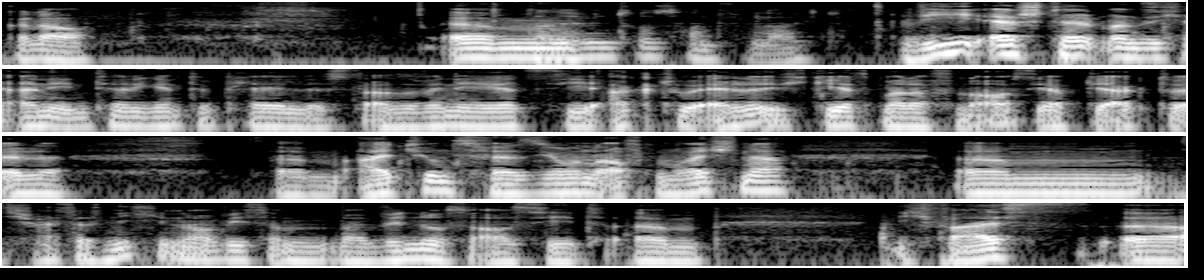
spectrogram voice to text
genau. Dann Ähm, interessant vielleicht. Wie erstellt man sich eine intelligente Playlist? Also wenn ihr jetzt die aktuelle, ich gehe jetzt mal davon aus, ihr habt die aktuelle ähm, iTunes-Version auf dem Rechner. Ähm, ich weiß jetzt nicht genau, wie es bei Windows aussieht. Ähm, ich weiß, äh,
